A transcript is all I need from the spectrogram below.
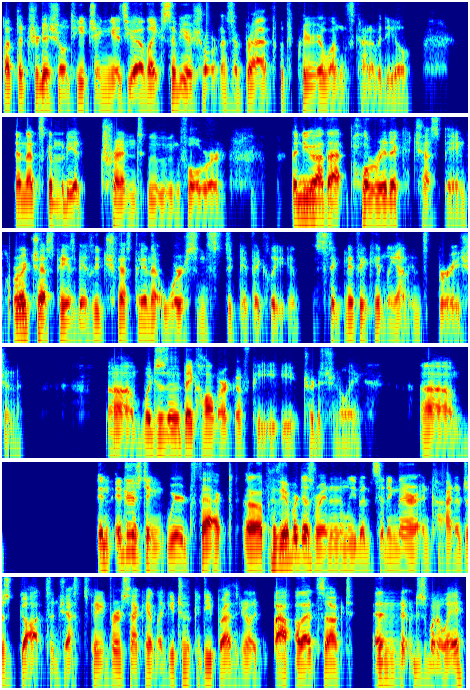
but the traditional teaching is you have like severe shortness of breath with clear lungs kind of a deal. And that's going to be a trend moving forward then you have that pleuritic chest pain. Pleuritic chest pain is basically chest pain that worsens significantly significantly on inspiration, um, which is a big hallmark of PE traditionally. Um, an interesting weird fact: uh, Have you ever just randomly been sitting there and kind of just got some chest pain for a second? Like you took a deep breath and you're like, "Wow, that sucked," and it just went away.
